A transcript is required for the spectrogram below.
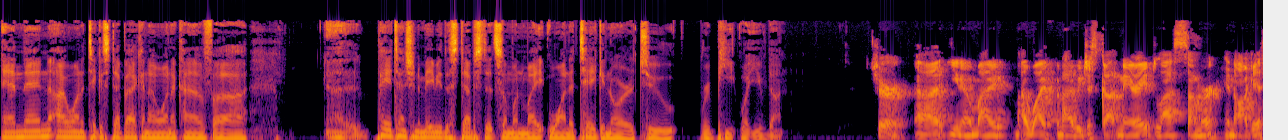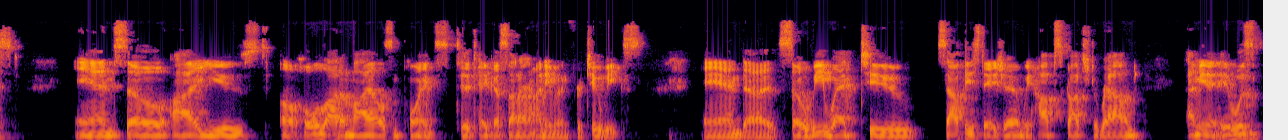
And then I want to take a step back and I want to kind of uh, uh, pay attention to maybe the steps that someone might want to take in order to repeat what you've done. Sure. Uh, you know, my, my wife and I, we just got married last summer in August. And so I used a whole lot of miles and points to take us on our honeymoon for two weeks. And uh, so we went to Southeast Asia and we hopscotched around. I mean, it was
